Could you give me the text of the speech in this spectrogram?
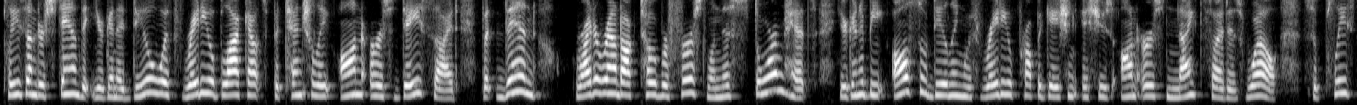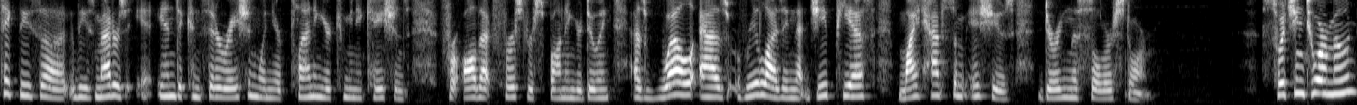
please understand that you're going to deal with radio blackouts potentially on Earth's day side, but then right around October 1st, when this storm hits, you're going to be also dealing with radio propagation issues on Earth's night side as well. So please take these uh, these matters into consideration when you're planning your communications for all that first responding you're doing, as well as realizing that GPS might have some issues during the solar storm. Switching to our moon,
